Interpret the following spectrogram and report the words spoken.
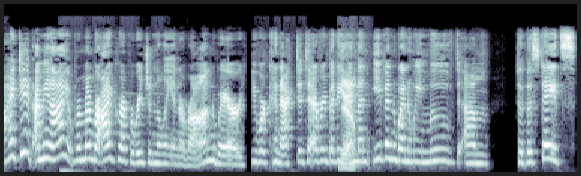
I did. I mean, I remember I grew up originally in Iran where you were connected to everybody. Yeah. And then even when we moved um, to the States,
